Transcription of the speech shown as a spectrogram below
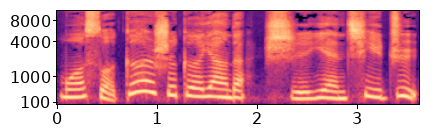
摸索各式各样的实验器具。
